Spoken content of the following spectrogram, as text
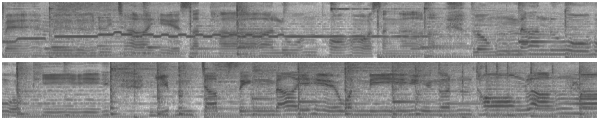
แบมือด้วยใจศรัทธาหลวงพ่อสง่าลงหน้าลูกทีหยิบจับสิ่งใดวันนี้เงินทองหลังมา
